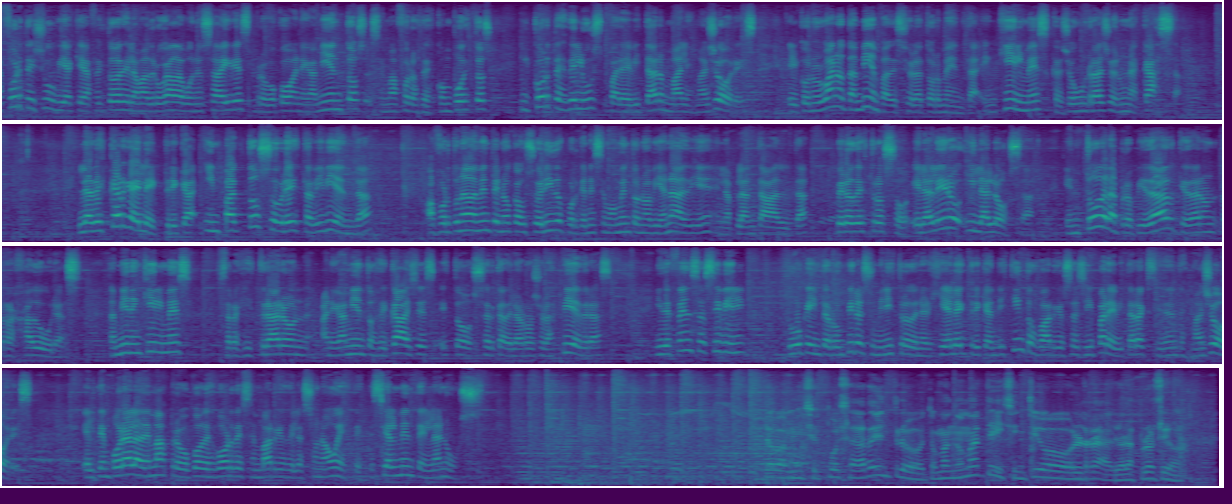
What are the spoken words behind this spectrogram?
La fuerte lluvia que afectó desde la madrugada a Buenos Aires provocó anegamientos, semáforos descompuestos y cortes de luz para evitar males mayores. El conurbano también padeció la tormenta. En Quilmes cayó un rayo en una casa. La descarga eléctrica impactó sobre esta vivienda. Afortunadamente no causó heridos porque en ese momento no había nadie en la planta alta, pero destrozó el alero y la losa. En toda la propiedad quedaron rajaduras. También en Quilmes se registraron anegamientos de calles, esto cerca del arroyo Las Piedras, y Defensa Civil tuvo que interrumpir el suministro de energía eléctrica en distintos barrios allí para evitar accidentes mayores. El temporal además provocó desbordes en barrios de la zona oeste, especialmente en Lanús. Estaba mi esposa adentro tomando mate y sintió el rayo, la explosión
